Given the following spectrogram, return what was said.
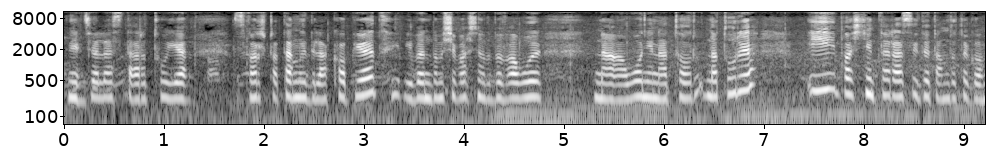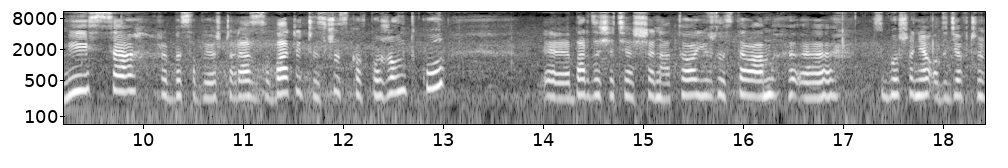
w niedzielę startuję z warsztatami dla kobiet i będą się właśnie odbywały na łonie natur- natury. I właśnie teraz idę tam do tego miejsca, żeby sobie jeszcze raz zobaczyć, czy jest wszystko w porządku. E, Bardzo się cieszę na to. Już dostałam e, zgłoszenia od dziewczyn,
